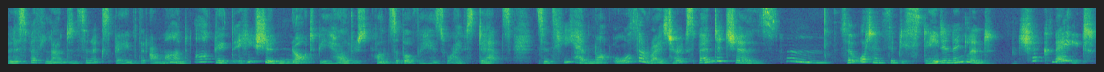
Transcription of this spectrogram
Elisabeth Ladenson explained that Armand argued that he should not be held responsible for his wife's debts since he had not authorised her expenditures. Hmm. So Hortense simply stayed in England. Checkmate.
